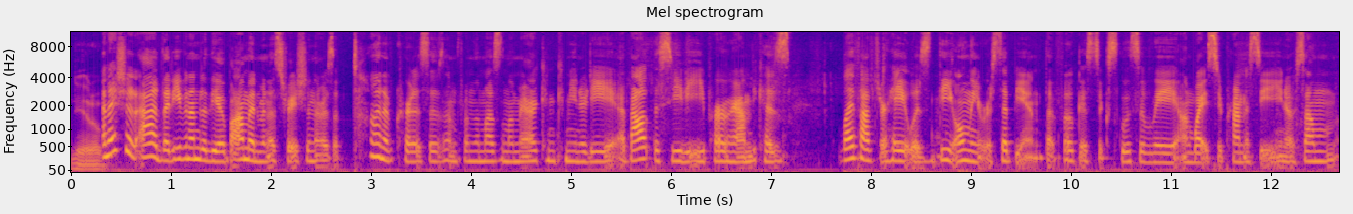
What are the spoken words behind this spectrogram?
you know. And I should add that even under the Obama administration, there was a ton of criticism from the Muslim American community about the CVE program because Life After Hate was the only recipient that focused exclusively on white supremacy. You know, some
